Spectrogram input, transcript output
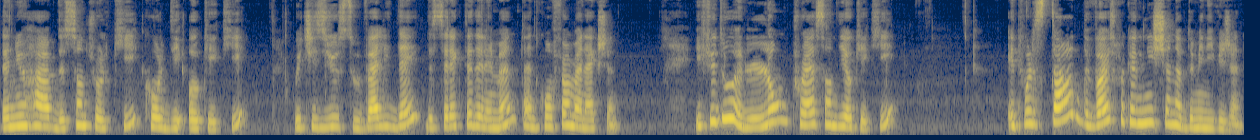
Then you have the central key called the OK key, which is used to validate the selected element and confirm an action. If you do a long press on the OK key, it will start the voice recognition of the Minivision.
